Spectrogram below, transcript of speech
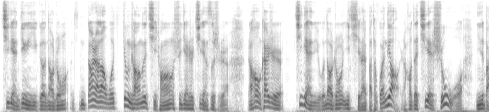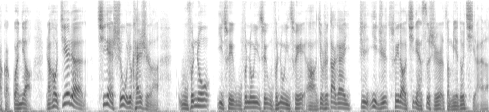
七点定一个闹钟，当然了，我正常的起床时间是七点四十，然后开始七点有个闹钟，你起来把它关掉，然后在七点十五你得把关关掉，然后接着七点十五就开始了。五分钟一催，五分钟一催，五分钟一催啊，就是大概这一直催到七点四十，怎么也都起来了。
